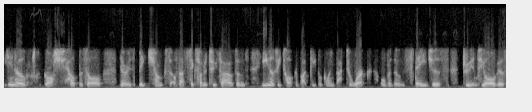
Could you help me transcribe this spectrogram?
you know, gosh, help us all. There is big chunks of that 602,000, even as we talk about people going back to work over those stages through into August,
